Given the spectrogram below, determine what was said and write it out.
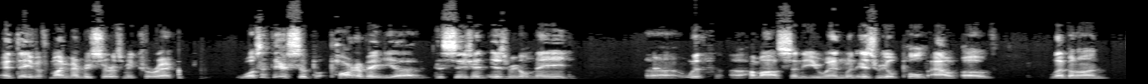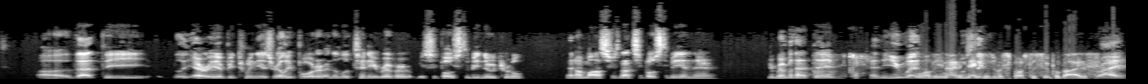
And Dave, if my memory serves me correct, wasn't there part of a uh, decision Israel made uh, with uh, Hamas and the UN when Israel pulled out of Lebanon uh, that the the area between the Israeli border and the Litani River was supposed to be neutral, and Hamas was not supposed to be in there. You remember that, Dave? And the UN. Well, the United Nations the, was supposed to supervise, right,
